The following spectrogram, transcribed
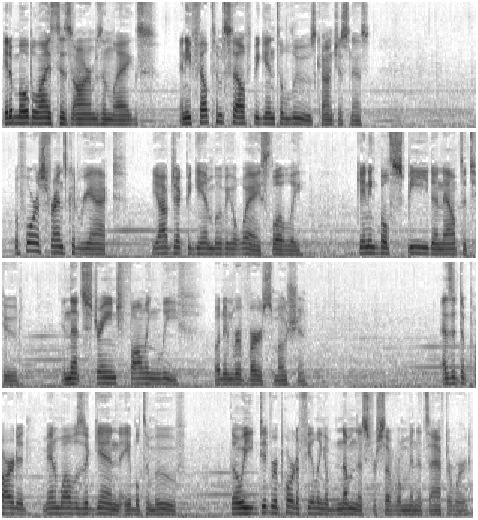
It immobilized his arms and legs, and he felt himself begin to lose consciousness. Before his friends could react, the object began moving away slowly, gaining both speed and altitude in that strange falling leaf, but in reverse motion. As it departed, Manuel was again able to move, though he did report a feeling of numbness for several minutes afterward.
